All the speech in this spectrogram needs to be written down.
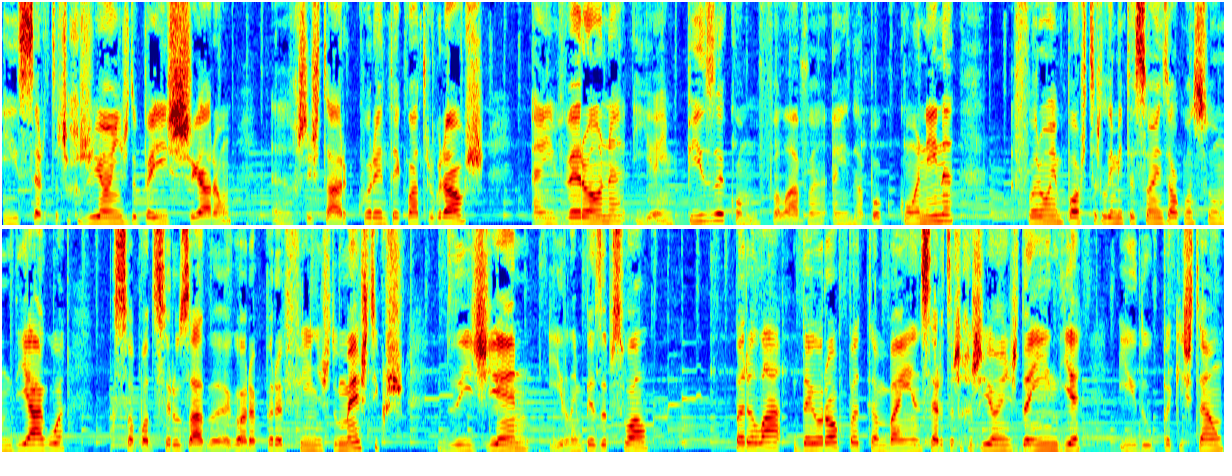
e certas regiões do país chegaram a registrar 44 graus em Verona e em Pisa, como falava ainda há pouco com a Nina, foram impostas limitações ao consumo de água, que só pode ser usada agora para fins domésticos, de higiene e limpeza pessoal. Para lá da Europa, também em certas regiões da Índia e do Paquistão,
